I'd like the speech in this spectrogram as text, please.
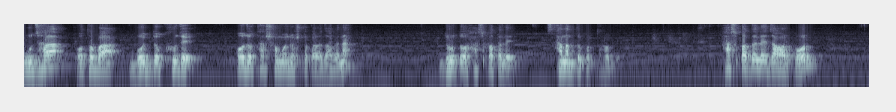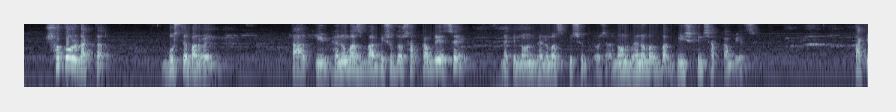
উঝা অথবা বৈদ্য খুঁজে অযথা সময় নষ্ট করা যাবে না। দ্রুত হাসপাতালে স্থানান্তর করতে হবে। হাসপাতালে যাওয়ার পর সকল ডাক্তার বুঝতে পারবেন তার কি ভেনোমাস বা বিশুদ্ধ সাপ কামড়িয়েছে, নাকি নন ভেনোমাস বিশুদ্ধ নন ভেনোমাস বা বিষহীন সাপ কামড়িয়েছে? তাকে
